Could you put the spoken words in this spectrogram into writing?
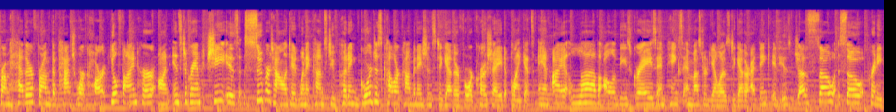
from Heather from the Patchwork Heart. You'll find her on Instagram. She is super talented when it comes to putting gorgeous color combinations together for crocheted blankets and I love all of these grays and pinks and mustard yellows together. I think it is just so, so pretty.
